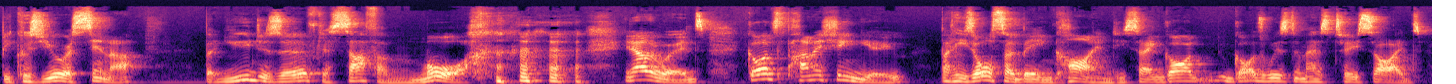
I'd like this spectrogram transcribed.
because you're a sinner, but you deserve to suffer more. In other words, God's punishing you, but he's also being kind. He's saying God, God's wisdom has two sides.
